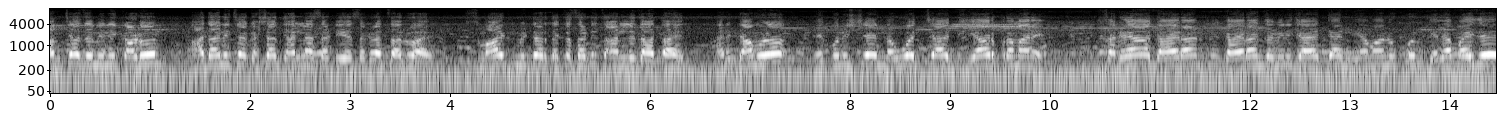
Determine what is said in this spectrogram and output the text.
आमच्या जमिनी काढून अदानीच्या घशात घालण्यासाठी हे सगळं चालू आहे. स्मार्ट मीटर त्याच्यासाठीच आणले जात आहेत. आणि त्यामुळं एकोणीसशे नव्वदच्या जी आर प्रमाणे सगळ्या गायरान गायरान जमिनी ज्या आहेत त्या नियमानुकूल केल्या पाहिजे.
